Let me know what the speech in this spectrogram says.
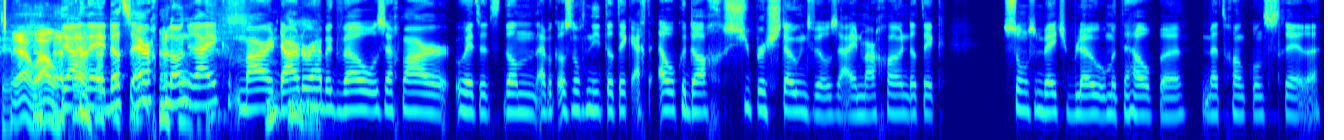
tip. ja wauw. Ja, nee, dat is erg belangrijk. Maar daardoor heb ik wel, zeg maar, hoe heet het? Dan heb ik alsnog niet dat ik echt elke dag super stoned wil zijn. Maar gewoon dat ik soms een beetje blow om me te helpen met gewoon concentreren.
